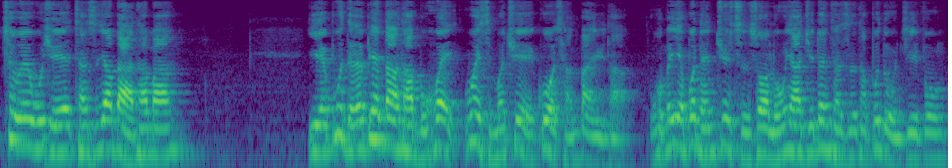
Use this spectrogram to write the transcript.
翠微无学禅师要打他吗？也不得辩道他不会，为什么却过长板于他？我们也不能据此说龙牙居顿禅师他不懂机锋。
